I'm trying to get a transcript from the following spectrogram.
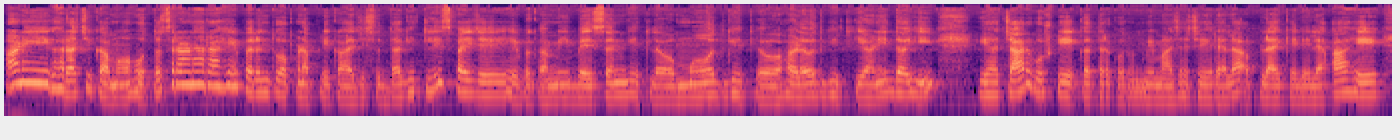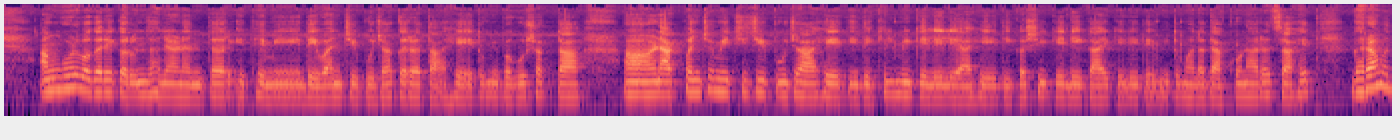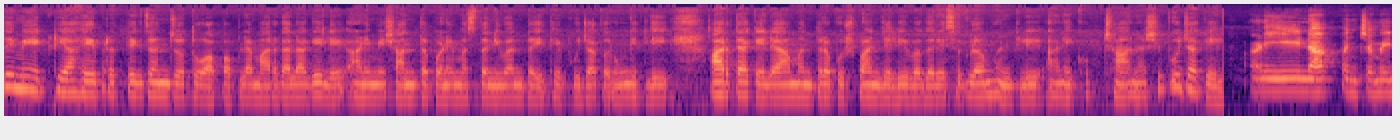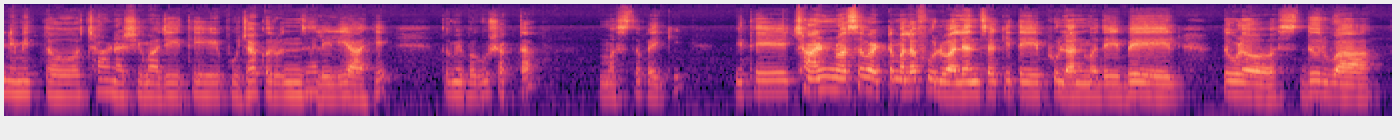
आणि घराची कामं होतच राहणार आहे परंतु आपण आपली काळजीसुद्धा घेतलीच पाहिजे. हे बघा मी बेसन घेतलं मध घेतलं हळद घेतली आणि दही ह्या चार गोष्टी एकत्र करून मी माझ्या चेहऱ्याला अप्लाय केलेल्या आहे. आंघोळ वगैरे करून झाल्यानंतर इथे मी देवांची पूजा करत आहे. तुम्ही बघू शकता नागपंचमीची जी पूजा आहे ती देखील मी केलेली आहे. ती कशी केली काय केली ते मी तुम्हाला दाखवणारच आहेत. घरामध्ये मी एकटी आहे. प्रत्येकजण जो तो आपापल्या मार्गाला गेले आणि मी शांतपणे मस्त निवांत इथे पूजा करून घेतली. आरत्या केल्या मंत्र पुष्पांजली वगैरे सगळं म्हटली आणि खूप छान अशी पूजा केली. आणि नागपंचमीनिमित्त छान अशी माझी इथे पूजा करून झालेली आहे. तुम्ही बघू शकता मस्तपैकी. इथे छान असं वाटतं मला फुलवाल्यांचं की ते फुलांमध्ये बेल तुळस दुर्वा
